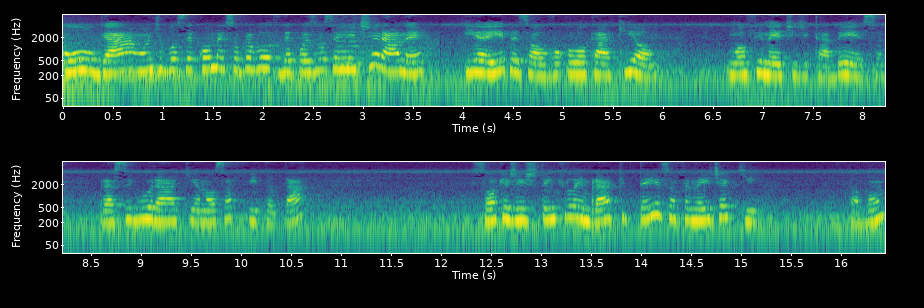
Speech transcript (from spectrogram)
o lugar onde você começou para depois você retirar, né? E aí, pessoal, vou colocar aqui, ó, um alfinete de cabeça para segurar aqui a nossa fita, tá? Só que a gente tem que lembrar que tem esse alfinete aqui, tá bom?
